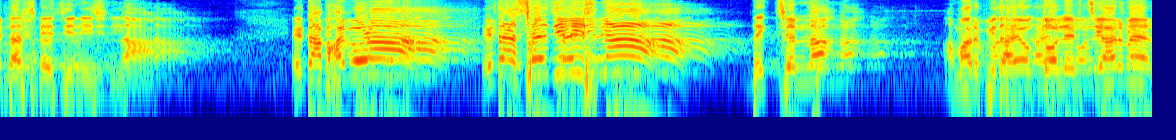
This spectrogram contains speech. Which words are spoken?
এটা সে জিনিস না। এটা ভাবো না। এটা সে জিনিস না। দেখছেন না? আমার বিধায়ক দলের চেয়ারম্যান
